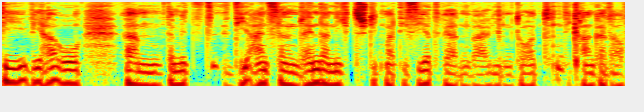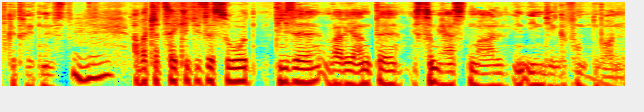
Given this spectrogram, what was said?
die WHO, ähm, damit die einzelnen Länder nicht stigmatisiert werden, weil eben dort die Krankheit aufgetreten ist. Mhm. Aber tatsächlich ist es so, diese Variante ist zum ersten Mal in Indien gefunden worden.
